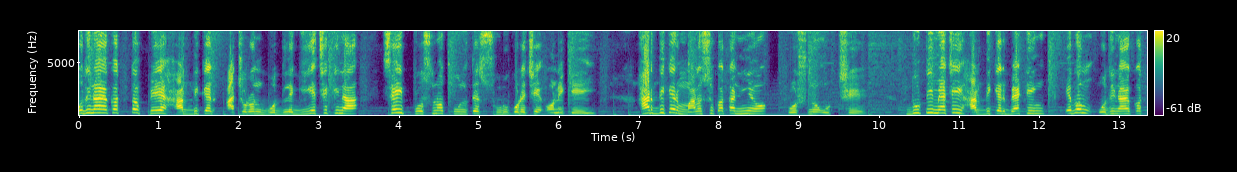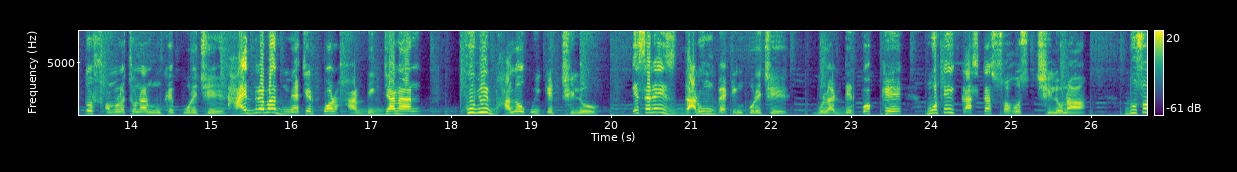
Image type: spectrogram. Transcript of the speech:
অধিনায়কত্ব পেয়ে হার্দিকের আচরণ বদলে গিয়েছে কিনা সেই প্রশ্ন তুলতে শুরু করেছে অনেকেই। হার্দিকের মানসিকতা নিয়েও প্রশ্ন উঠছে। দুটি ম্যাচেই হার্দিকের ব্যাটিং এবং অধিনায়কত্ব সমালোচনার মুখে পড়েছে। হায়দ্রাবাদ ম্যাচের পর হার্দিক জানান, খুবই ভালো উইকেট ছিল। এসআরএস দারুণ ব্যাটিং করেছে। বোলারদের পক্ষে মোটেই কাজটা সহজ ছিল না। দুশো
